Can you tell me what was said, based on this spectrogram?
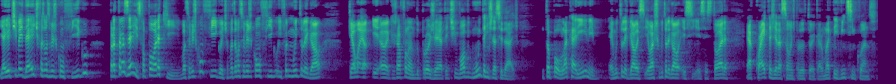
E aí eu tive a ideia de fazer uma cerveja com figo para trazer isso. Falei, pô, olha aqui, uma cerveja com figo, a gente vai fazer uma cerveja com figo, e foi muito legal. Que é uma. É, é, é que tava falando do projeto, a gente envolve muita gente da cidade. Então, pô, o Lacarini é muito legal, esse, eu acho muito legal esse, essa história. É a quarta geração de produtor, cara. O moleque tem 25 anos.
